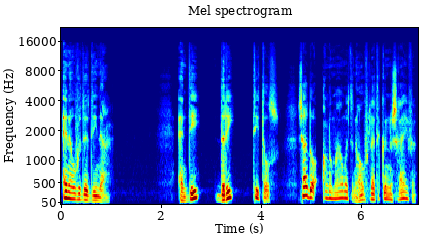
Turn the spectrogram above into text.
en over de dienaar. En die drie titels zouden we allemaal met een hoofdletter kunnen schrijven,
